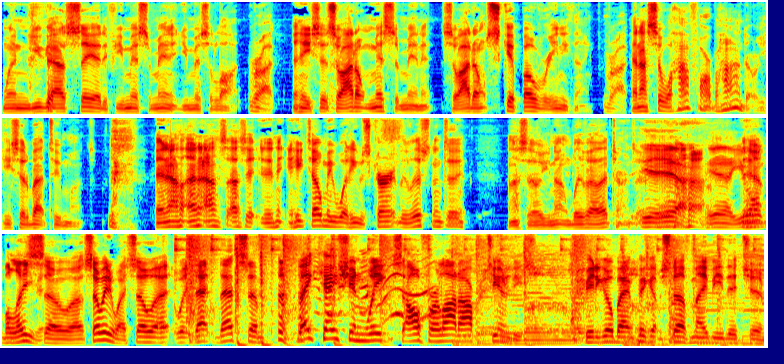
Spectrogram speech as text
when you guys said if you miss a minute, you miss a lot." Right. And he said, "So I don't miss a minute, so I don't skip over anything." Right. And I said, "Well, how far behind are you?" He said, "About two months." and I, and I, I said, and he told me what he was currently listening to, and I said, "Oh, you're not gonna believe how that turns out." Yeah. yeah. You Yeah. won't believe it. So, uh, so anyway, so uh, that that's um, vacation weeks offer a lot of opportunities for you to go back and pick up stuff maybe that you,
